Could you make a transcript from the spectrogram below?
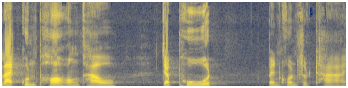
และคุณพ่อของเขาจะพูดเป็นคนสุดท้าย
